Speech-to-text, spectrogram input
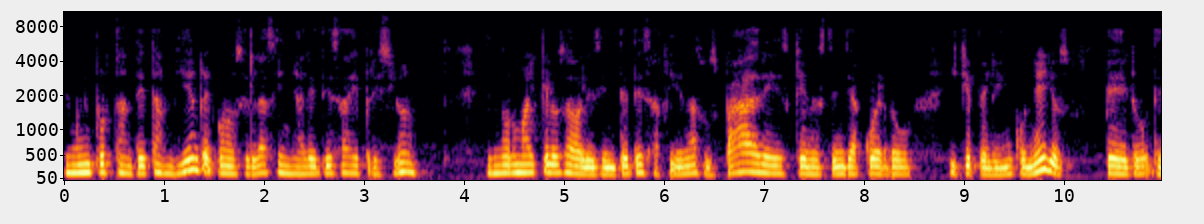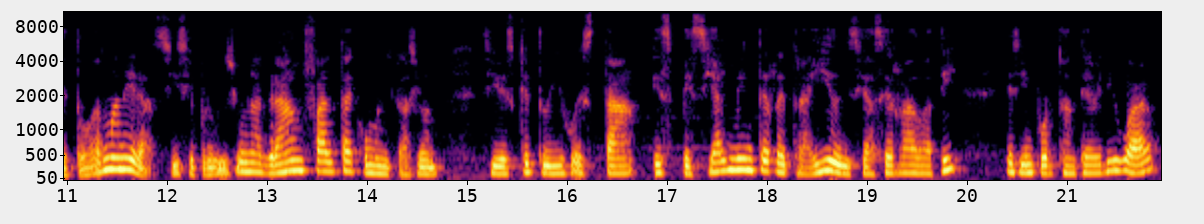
es muy importante también reconocer las señales de esa depresión. Es normal que los adolescentes desafíen a sus padres, que no estén de acuerdo y que peleen con ellos, pero de todas maneras, si se produce una gran falta de comunicación, si ves que tu hijo está especialmente retraído y se ha cerrado a ti, es importante averiguar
